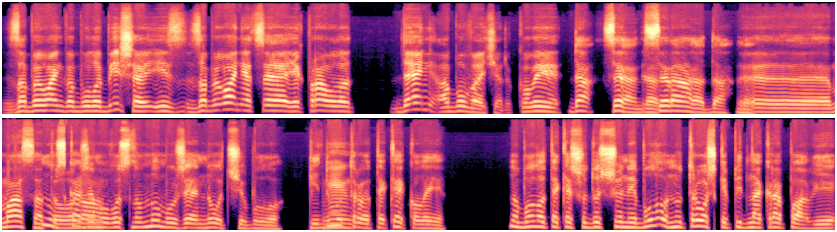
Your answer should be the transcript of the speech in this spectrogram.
забивань би було більше. І забивання це, як правило, день або вечір. Коли Да, це да, сира да, да, да. е, маса, ну, то скажімо, воно... в основному вже ночі було. Під Ні. утро таке, коли Ну, було таке, що дощу не було, ну трошки піднакрапав і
